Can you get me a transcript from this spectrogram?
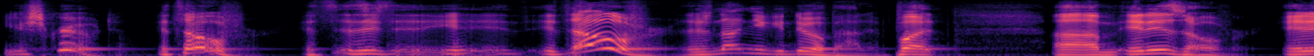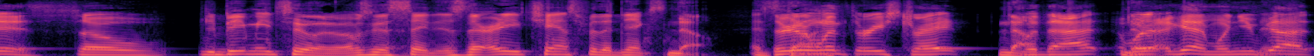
you're screwed. It's over. It's it's, it- it's over. There's nothing you can do about it. But um, it is over. It is. So You beat me to it. I was going to say, is there any chance for the Knicks? No. They're going to win three straight No. with that. No. When- again, when you've No. got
